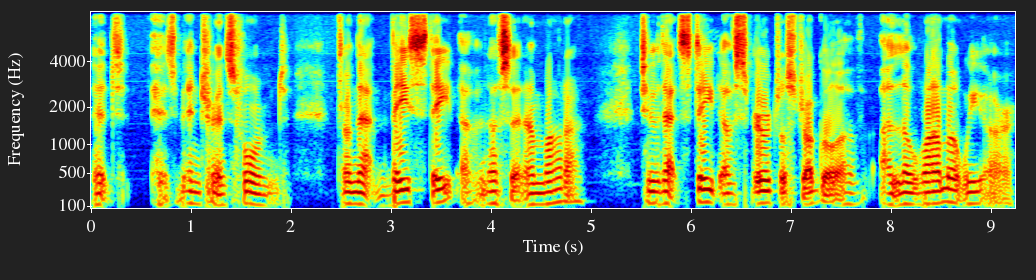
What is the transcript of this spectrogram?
that has been transformed from that base state of nafs amara to that state of spiritual struggle of alawama we are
